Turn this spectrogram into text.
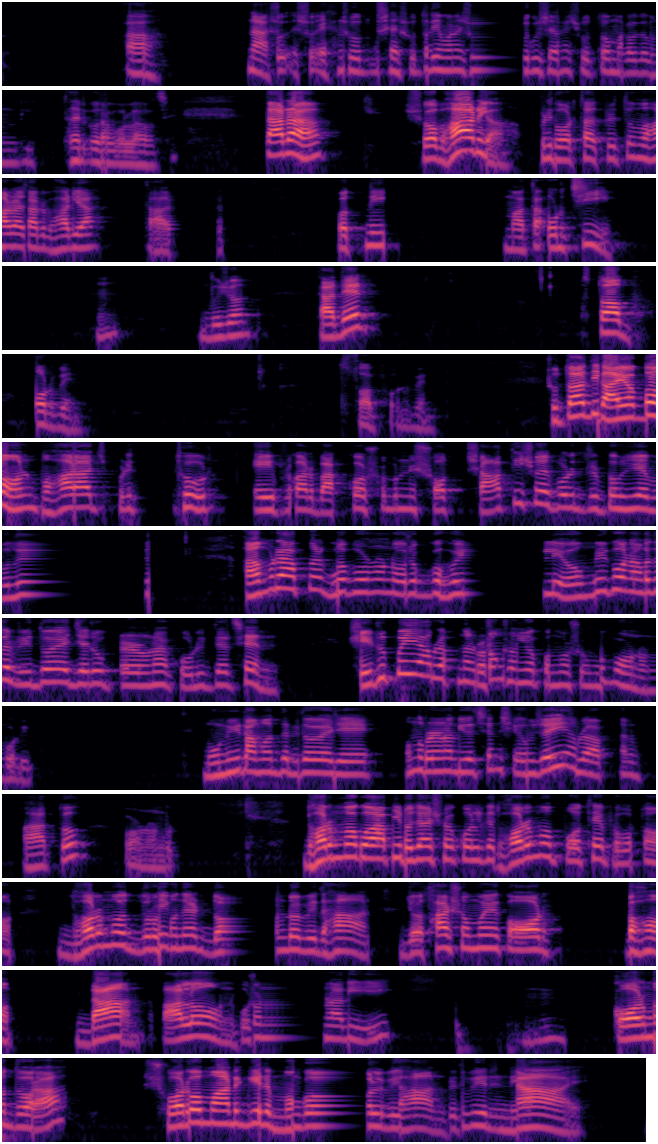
না এখানে সুদ গোস্বামী সুতাদি মানে সুদ গোস্বামী সুত তাদের কথা বলা হচ্ছে। তারা সভারিয়া অর্থাৎ পৃথু মহারাজ তার ভারিয়া তার পত্নী, মাতা অর্চি দুজন তাদের স্তব করবেন স্তব করবেন সুতাদি গায়কগণ মহারাজ পৃথুর এই প্রকার বাক্য শ্রবণে সাতিশয় পরিতৃপ্ত হইয়া বলি, আমরা আপনার গুণবর্ণন অযোগ্য হইলে অমৃগণ আমাদের হৃদয়ে যেরূপ প্রেরণা করিতেছেন সেই রূপেই আমরা আপনার প্রশংসনীয় কর্মসমূহ বর্ণন করি। মুনিরা আমাদের হৃদয়ে যে অনুপ্রেরণা দিয়েছেন সেই অনুযায়ী আমরা আপনার মাহাত্ম বর্ণন করি। ধর্ম আপনি প্রজা সকলকে ধর্ম পথে প্রবর্তন ধর্মদ্রোহীগণের দণ্ডবিধান যথাসময়ে কর গ্রহণ দান, পালন, পোষণ আদি কর্ম দ্বারা স্বর্গমার্গের মঙ্গল বিধান, পৃথিবীর ন্যায়,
